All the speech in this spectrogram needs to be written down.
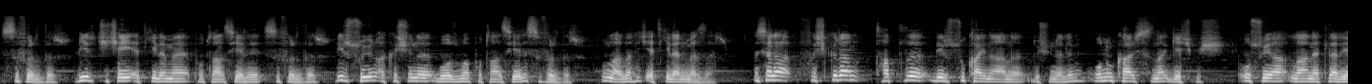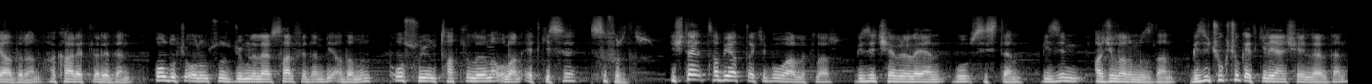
sıfırdır. Bir çiçeği etkileme potansiyeli sıfırdır. Bir suyun akışını bozma potansiyeli sıfırdır. Bunlardan hiç etkilenmezler. Mesela fışkıran tatlı bir su kaynağını düşünelim. Onun karşısına geçmiş, o suya lanetler yağdıran, hakaretler eden, oldukça olumsuz cümleler sarf eden bir adamın o suyun tatlılığına olan etkisi sıfırdır. İşte tabiattaki bu varlıklar, bizi çevreleyen bu sistem, bizim acılarımızdan, bizi çok çok etkileyen şeylerden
